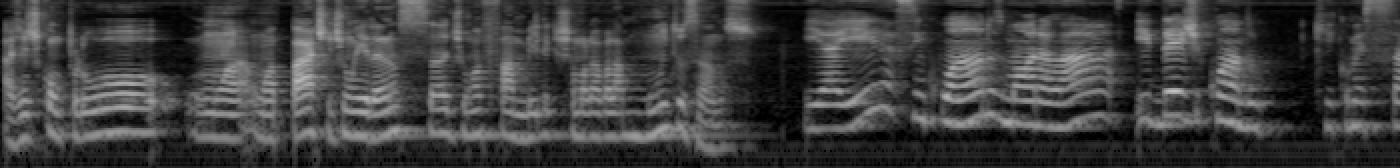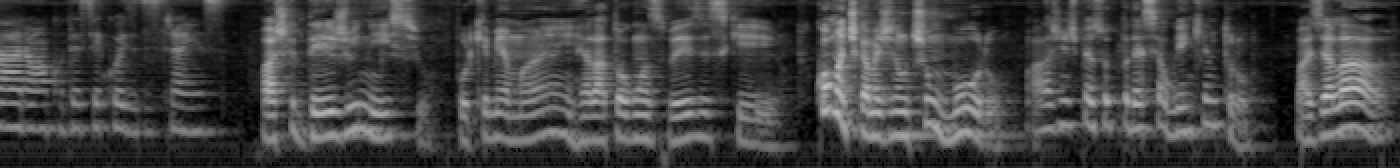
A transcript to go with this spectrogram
A gente comprou uma, uma parte de uma herança de uma família que já morava lá há muitos anos. E aí, há cinco anos, mora lá. E desde quando que começaram a acontecer coisas estranhas? Acho que desde o início, porque minha mãe relatou algumas vezes que, como antigamente não tinha um muro, a gente pensou que pudesse ser alguém que entrou. Mas ela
